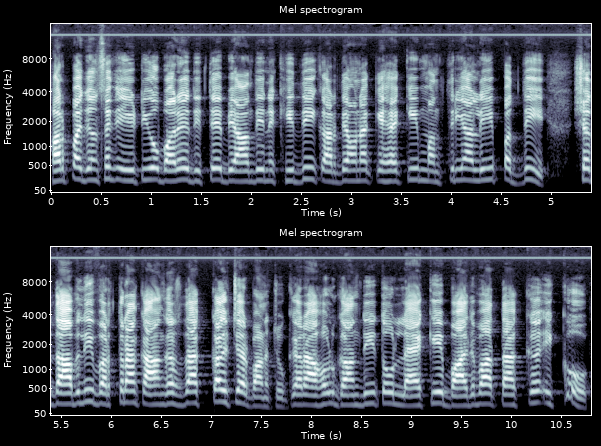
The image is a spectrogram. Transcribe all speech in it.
ਹਰਭਜਨ ਸਿੰਘ ਈਟੀਓ ਬਾਰੇ ਦਿੱਤੇ ਬਿਆਨ ਦੀ ਨਖੇਦੀ ਕਰਦਿਆਂ ਉਹਨਾਂ ਕਿਹਾ ਕਿ ਮੰਤਰੀਆਂ ਲਈ ਭੱਦੀ ਸ਼ਬਦਾਵਲੀ ਵਰਤਣਾ ਕਾਂਗਰਸ ਦਾ ਕਲਚਰ ਬਣ ਚੁੱਕਿਆ। ਰਾਹੁਲ ਗਾਂਧੀ ਤੋਂ ਲੈ ਕੇ ਬਾਜਵਾ ਤੱਕ ਇੱਕੋ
